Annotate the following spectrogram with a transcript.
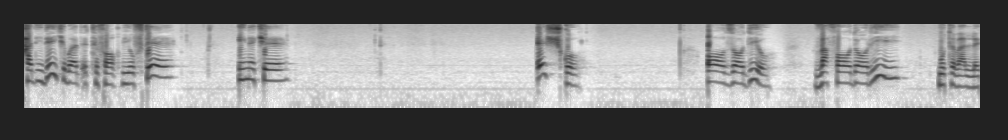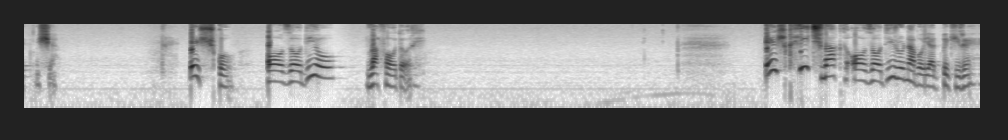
پدیده ای که باید اتفاق بیفته اینه که عشق و آزادی و وفاداری متولد میشه. عشق و آزادی و وفاداری. عشق هیچ وقت آزادی رو نباید بگیره.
